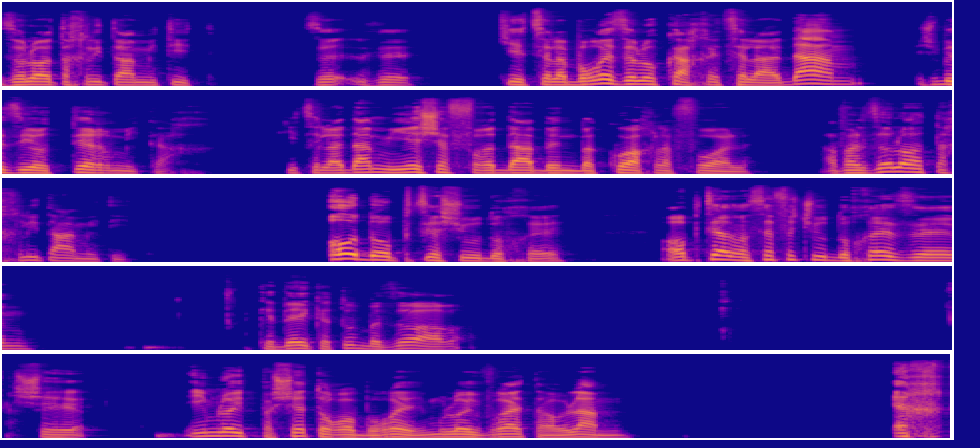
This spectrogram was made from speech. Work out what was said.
זו לא התכלית האמיתית. זה, זה, כי אצל הבורא זה לא כך, אצל האדם יש בזה יותר מכך. כי אצל האדם יש הפרדה בין בכוח לפועל, אבל זו לא התכלית האמיתית. עוד אופציה שהוא דוחה, האופציה הנוספת שהוא דוחה זה, כדי, כתוב בזוהר, שאם לא יתפשט אור הבורא, אם הוא לא יברא את העולם, איך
